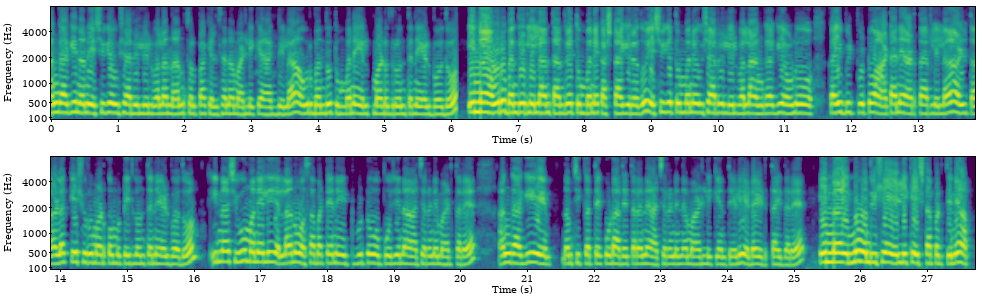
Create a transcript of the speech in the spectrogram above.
ಹಂಗಾಗಿ ನಾನು ಯಶುಗೆ ಹುಷಾರಿರ್ಲಿಲ್ವಲ್ಲ, ನಾನು ಸ್ವಲ್ಪ ಕೆಲಸನ ಮಾಡ್ಲಿಕ್ಕೆ ಆಗ್ಲಿಲ್ಲ. ಅವ್ರು ಬಂದು ತುಂಬಾನೇ ಹೆಲ್ಪ್ ಮಾಡಿದ್ರು ಅಂತಾನೆ ಹೇಳ್ಬೋದು. ಇನ್ನ ಅವರು ಬಂದಿರ್ಲಿಲ್ಲ ಅಂತ ಅಂದ್ರೆ ತುಂಬಾನೇ ಕಷ್ಟ ಆಗಿರೋದು. ಯಶುಗೆ ತುಂಬಾನೇ ಹುಷಾರಿರ್ಲಿಲ್ವಲ್ಲ, ಹಂಗಾಗಿ ಅವಳು ಕೈ ಬಿಟ್ಬಿಟ್ಟು ಆಟನೇ ಆಡ್ತಾ ಇರ್ಲಿಲ್ಲ. ಅಳ್ ಅಳಕ್ಕೆ ಶುರು ಮಾಡ್ಕೊಂಡ್ಬಿಟ್ಟಿದ್ಲು ಅಂತಾನೆ ಹೇಳ್ಬೋದು. ಇನ್ನ ಶಿವ ಮನೇಲಿ ಎಲ್ಲಾನು ಹೊಸ ಬಟ್ಟೆನೆ ಇಟ್ಬಿಟ್ಟು ಪೂಜೆನ ಆಚರಣೆ ಮಾಡ್ತಾರೆ. ಹಂಗಾಗಿ ನಮ್ ಚಿಕ್ಕತ್ತೆ ಕೂಡ ಅದೇ ತರನೇ ಆಚರಣೆನ ಮಾಡ್ಲಿಕ್ಕೆ ಅಂತ ಹೇಳಿ ಎಡೆ ಇಡ್ತಾ ಇದ್ದಾರೆ. ಇನ್ನ ಇನ್ನೂ ಒಂದು ವಿಷಯ ಹೇಳಲಿಕ್ಕೆ ಇಷ್ಟಪಡ್ತೀನಿ. ಅಪ್ಪ,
